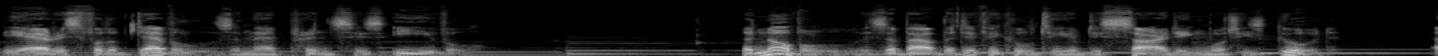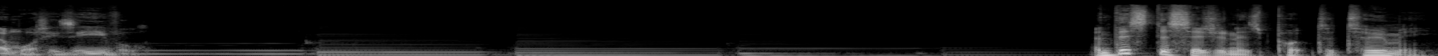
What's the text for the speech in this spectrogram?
The air is full of devils, and their prince is evil. The novel is about the difficulty of deciding what is good and what is evil. And this decision is put to Toomey.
